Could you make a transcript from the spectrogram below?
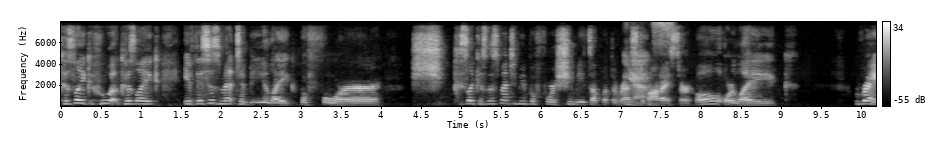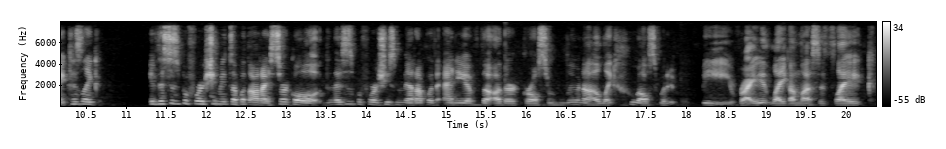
Cause like who? Cause like if this is meant to be like before, sh cause like is this meant to be before she meets up with the rest of Odd Eye Circle or like, right? Cause like if this is before she meets up with Odd Eye Circle, then this is before she's met up with any of the other girls from LOONA. Like who else would it be? Right? Like unless it's like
